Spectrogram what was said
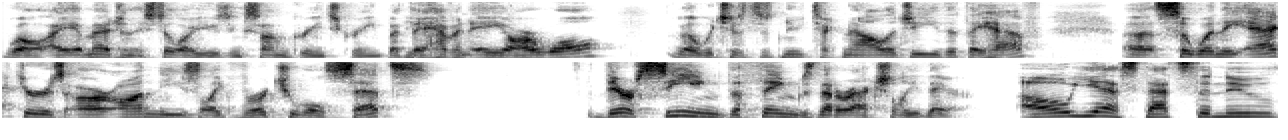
well, I imagine they still are using some green screen, but they have an AR wall, uh, which is this new technology that they have. Uh, so when the actors are on these like virtual sets, they're seeing the things that are actually there. Oh yes that's the new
